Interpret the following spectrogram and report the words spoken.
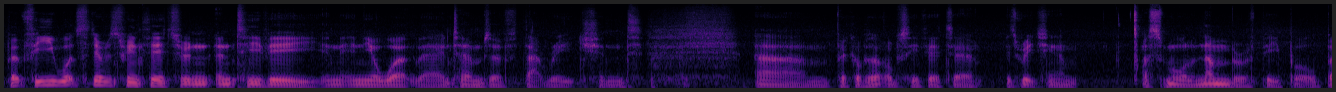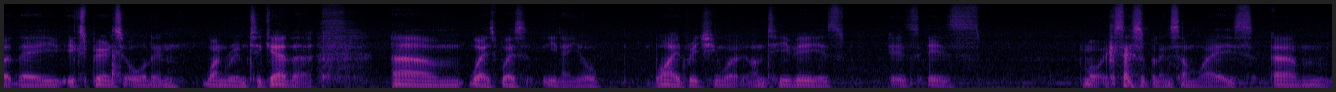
but for you, what's the difference between theatre and, and TV in, in your work there in terms of that reach? And um, because obviously theatre is reaching a, a, smaller number of people, but they experience it all in one room together. Um, whereas, whereas you know your wide-reaching work on TV is is is more accessible in some ways. Um,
